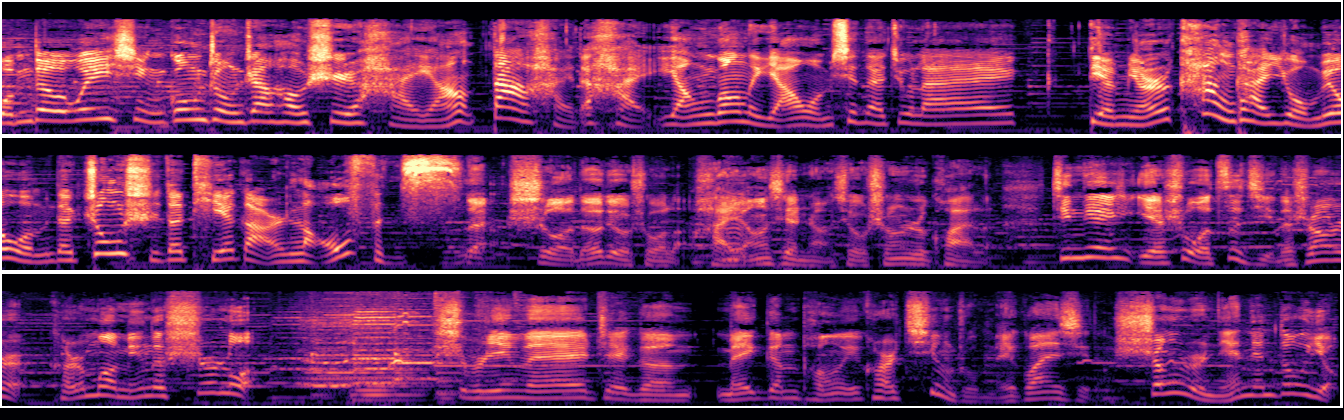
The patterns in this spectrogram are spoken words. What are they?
我们的微信公众账号是海洋大海的海，阳光的阳。我们现在就来点名儿，看看有没有我们的忠实的铁杆老粉丝。对，舍得就说了，海洋现场秀生日快乐！今天也是我自己的生日，可是莫名的失落，是不是因为这个没跟朋友一块庆祝？没关系的，生日年年都有。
